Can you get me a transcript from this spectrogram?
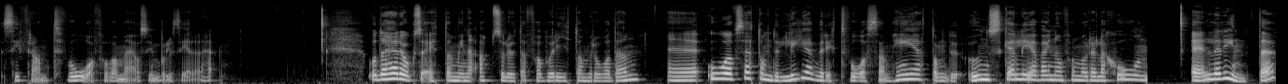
siffran 2 får vara med och symbolisera det här. Och det här är också ett av mina absoluta favoritområden. Eh, oavsett om du lever i tvåsamhet, om du önskar leva i någon form av relation eller inte,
